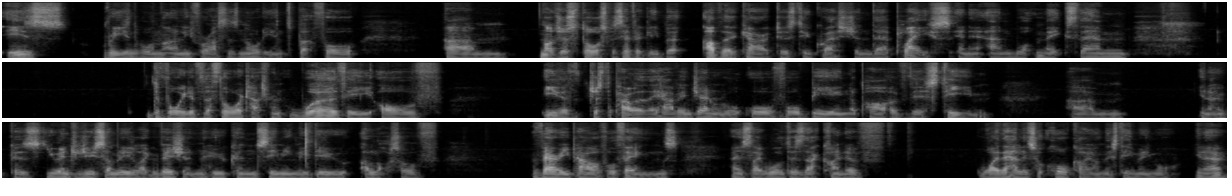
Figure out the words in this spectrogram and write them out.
is reasonable not only for us as an audience, but for um not just Thor specifically, but other characters to question their place in it and what makes them devoid of the Thor attachment worthy of either just the power that they have in general or for being a part of this team. Um, you know, because you introduce somebody like Vision who can seemingly do a lot of very powerful things. And it's like, well, does that kind of why the hell is Hawkeye on this team anymore? You know?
